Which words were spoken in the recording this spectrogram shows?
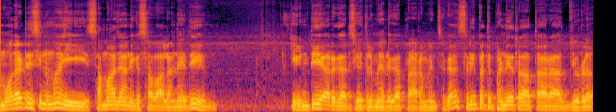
మొదటి సినిమా ఈ సమాజానికి సవాల్ అనేది ఎన్టీఆర్ గారి చేతుల మీదుగా ప్రారంభించగా శ్రీపతి పండితారాధ్యుల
